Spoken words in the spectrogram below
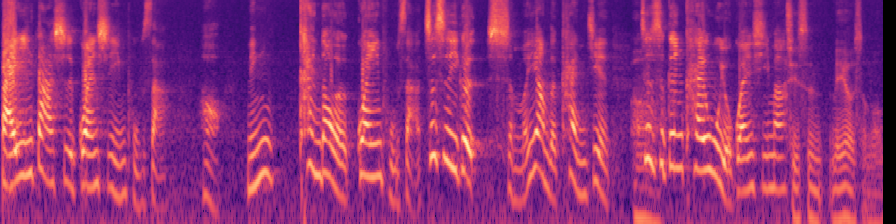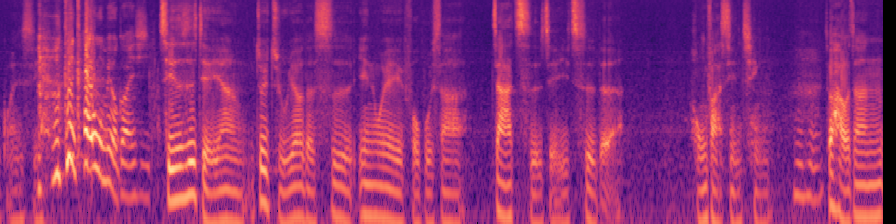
白衣大士观世音菩萨。好，您看到了观音菩萨，这是一个什么样的看见？这是跟开悟有关系吗？其实没有什么关系，跟开悟没有关系。其实是这样，最主要的是因为佛菩萨。加持这一次的弘法心情，就好像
